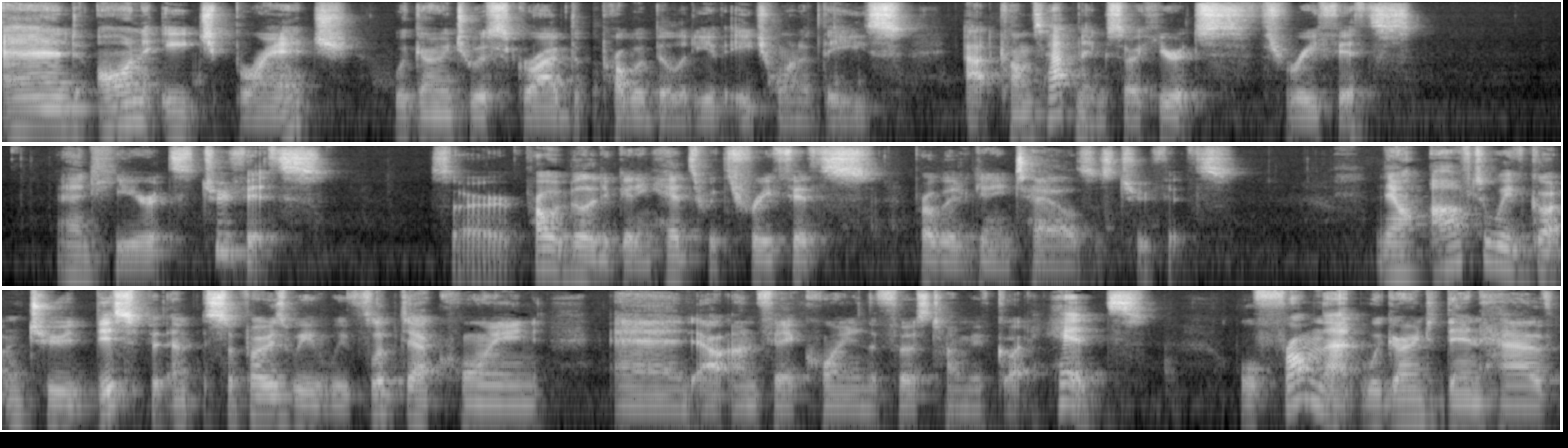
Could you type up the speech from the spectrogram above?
And on each branch, we're going to ascribe the probability of each one of these outcomes happening. So here it's 3 fifths, and here it's 2 fifths. So probability of getting heads with 3 fifths, probability of getting tails is 2 fifths. Now after we've gotten to this, um, suppose we, we flipped our coin and our unfair coin and the first time we've got heads. Well from that we're going to then have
